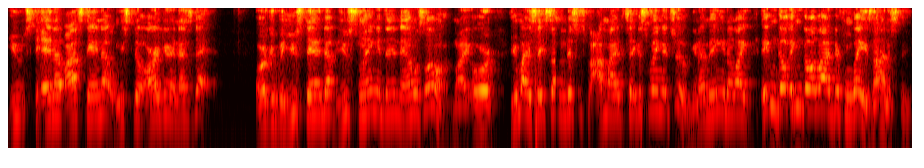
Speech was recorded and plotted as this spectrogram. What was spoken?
you stand up, I stand up, and we still arguing, and that's that. Or it could be you stand up, you swing, and then now it's on. Like, or you might say something disrespectful. I might take a swing at you. You know what I mean? You know, like it can go, it can go a lot of different ways, honestly.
